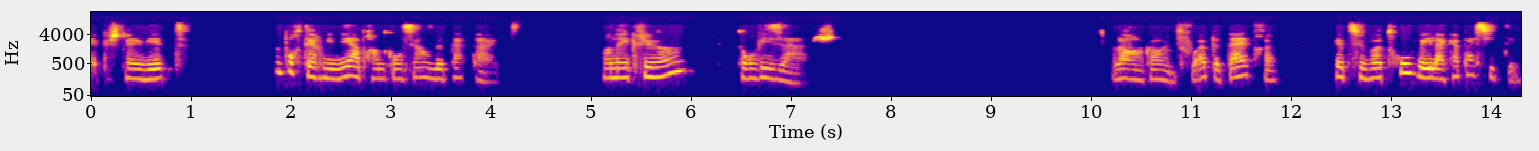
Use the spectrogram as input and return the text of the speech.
Et puis je t'invite, pour terminer, à prendre conscience de ta tête, en incluant ton visage. Alors encore une fois, peut-être que tu vas trouver la capacité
